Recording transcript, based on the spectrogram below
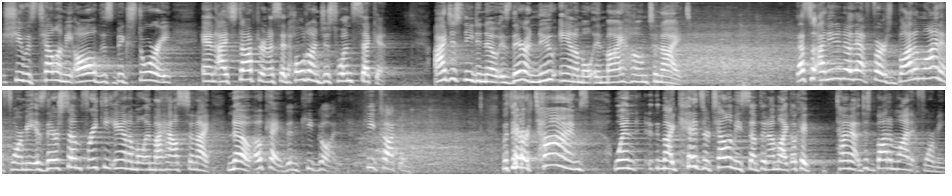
she was telling me all this big story. And I stopped her and I said, hold on just one second. I just need to know is there a new animal in my home tonight? That's I need to know that first. Bottom line it for me. Is there some freaky animal in my house tonight? No. Okay, then keep going. Keep talking. But there are times when my kids are telling me something, I'm like, okay, time out. Just bottom line it for me.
